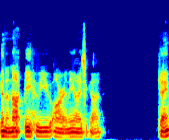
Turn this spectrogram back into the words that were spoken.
going to not be who you are in the eyes of God. Okay?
